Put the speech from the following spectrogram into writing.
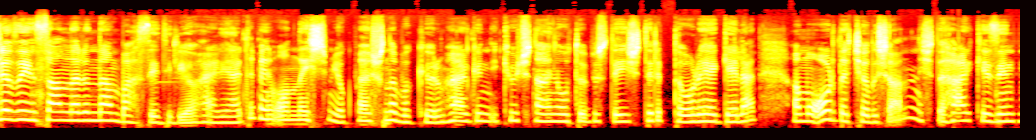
plaza insanlarından bahsediliyor her yerde. Benim onunla işim yok. Ben şuna bakıyorum. Her gün 2-3 tane otobüs değiştirip de oraya gelen ama orada çalışan işte herkesin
